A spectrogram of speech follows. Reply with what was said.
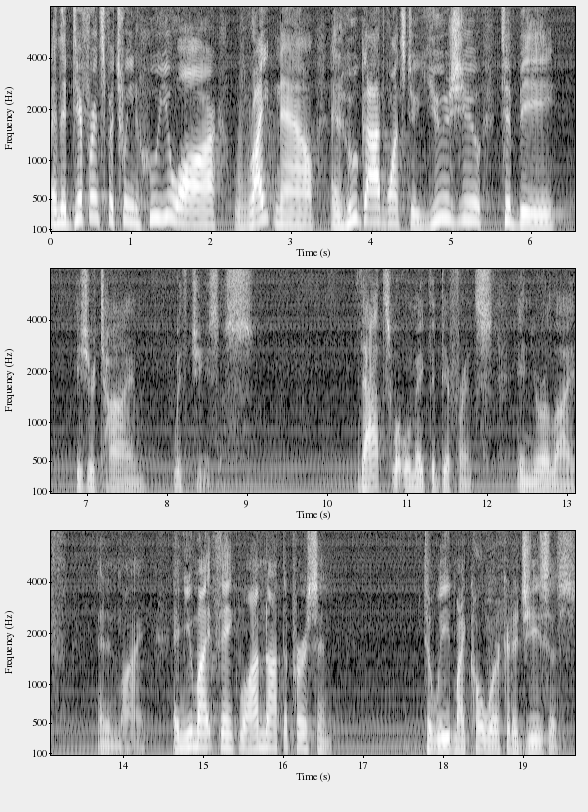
And the difference between who you are right now and who God wants to use you to be is your time with Jesus. That's what will make the difference in your life and in mine. And you might think, well, I'm not the person to lead my coworker to Jesus.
